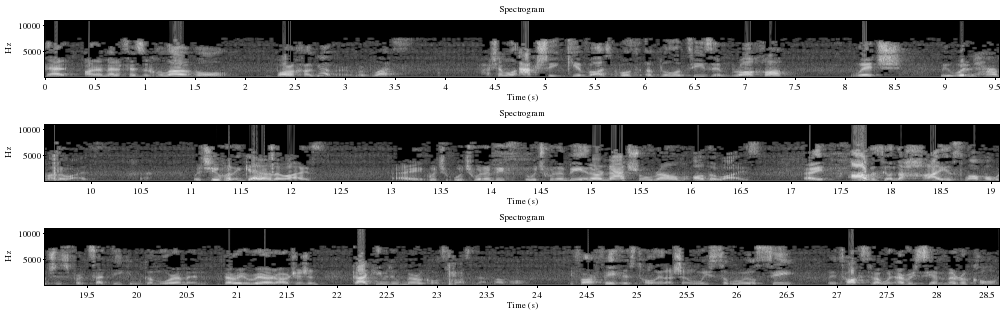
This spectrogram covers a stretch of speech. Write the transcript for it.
that on a metaphysical level, Baruch HaGever, we're blessed. Hashem will actually give us both abilities and bracha, which we wouldn't have otherwise, which we wouldn't get otherwise, right? Which which wouldn't be which wouldn't be in our natural realm otherwise, right? Obviously, on the highest level, which is for tzaddikim gamurim and very rare in our tradition, God can even do miracles for us at that level if our faith is totally in Hashem. When we when we'll see when it talks about whenever you see a miracle,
